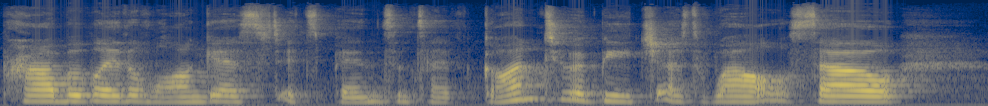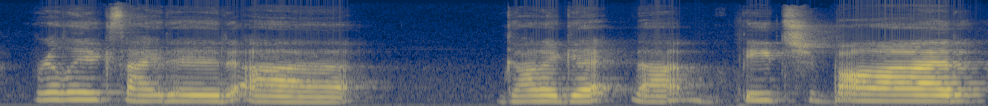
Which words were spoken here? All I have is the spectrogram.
probably the longest it's been since I've gone to a beach as well. So really excited. Uh, gotta get that beach bod.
